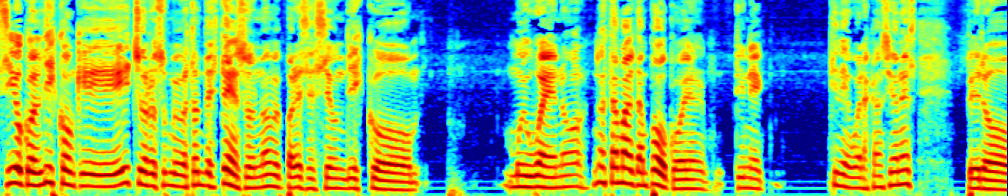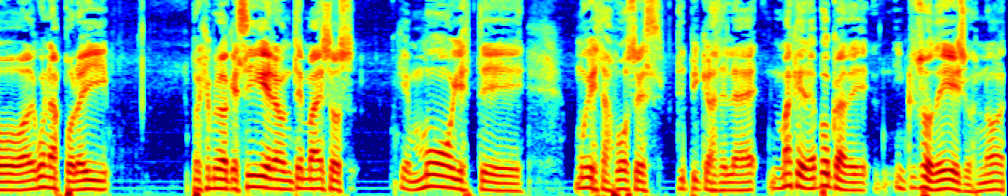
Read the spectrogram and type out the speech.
sigo con el disco aunque he hecho un resumen bastante extenso no me parece ser un disco muy bueno no está mal tampoco eh. tiene tiene buenas canciones pero algunas por ahí por ejemplo, lo que sigue era un tema de esos que muy este muy estas voces típicas de la más que de la época de incluso de ellos, ¿no?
